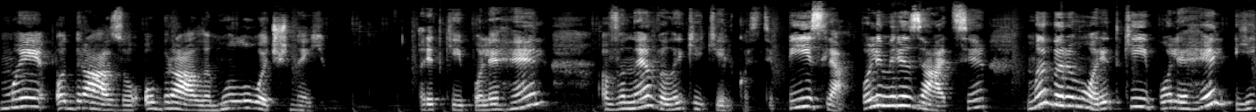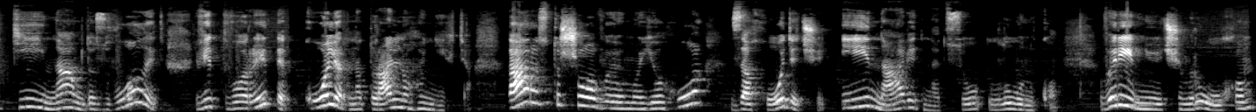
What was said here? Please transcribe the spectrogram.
ми одразу обрали молочний рідкий полігель в невеликій кількості. Після полімеризації ми беремо рідкий полігель, який нам дозволить відтворити колір натурального нігтя, та розташовуємо його, заходячи і навіть на цю лунку. Вирівнюючим рухом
